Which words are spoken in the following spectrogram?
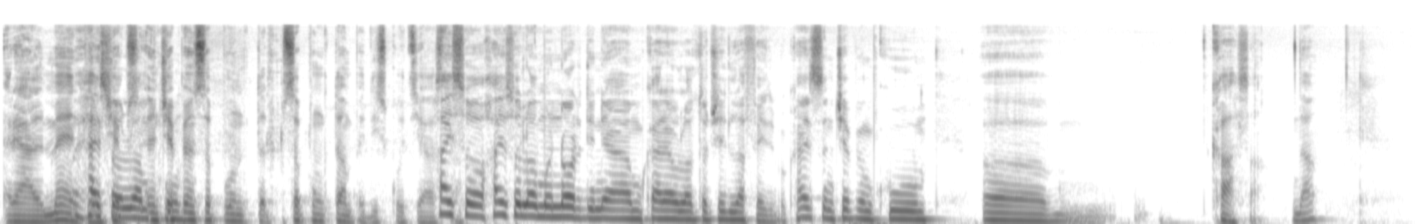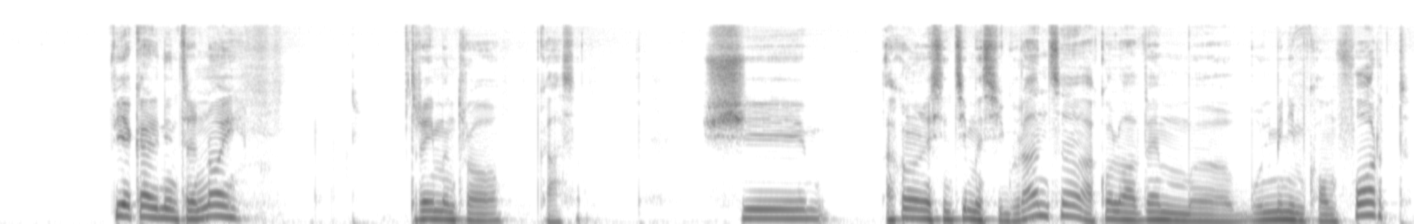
realmente Hai să o încep, luăm începem cu- să, punct, să punctăm pe discuția asta. Hai să, hai să o luăm în ordinea în care au luat-o cei de la Facebook. Hai să începem cu uh, casa, da? Fiecare dintre noi trăim într-o casă. Și acolo ne simțim în siguranță, acolo avem uh, un minim confort,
